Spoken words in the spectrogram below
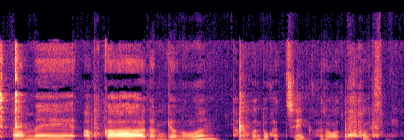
그다음에 아까 남겨놓은 당근도 같이 가져가도록 하겠습니다.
